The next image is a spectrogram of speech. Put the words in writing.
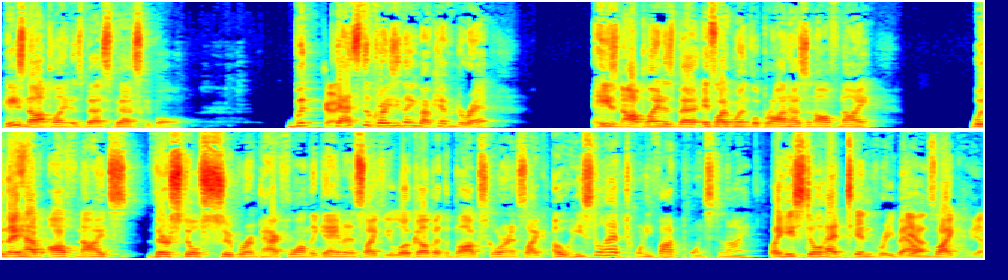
He's not playing his best basketball. But Okay. that's the crazy thing about Kevin Durant. He's not playing his best. It's like when LeBron has an off night. When they have off nights, they're still super impactful on the game. And it's like you look up at the box score and it's like, oh, he still had 25 points tonight? Like he still had 10 rebounds? Like, Yeah.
